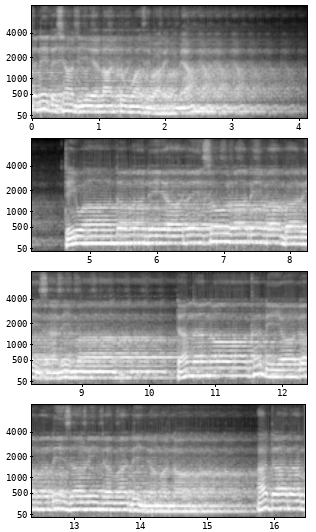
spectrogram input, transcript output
တနေ့တခြားဒီရလာတိုးပွားစေပါလိမ့်ခင်ဗျာဒေဝတမနိယဒိသောရာတိမပါရိသန္တိမာတန္တနောခတ္တိယောဓမ္မတိဇာရိဓမ္မတိညမနောအတ္တရဗ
